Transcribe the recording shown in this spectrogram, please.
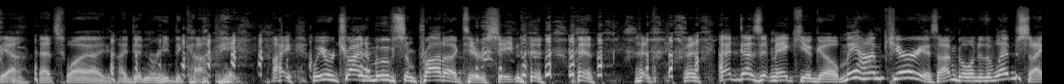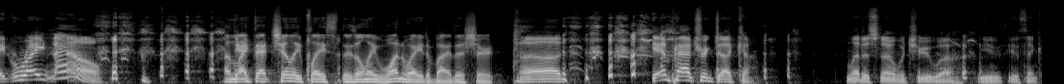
yeah, that's why I, I didn't read the copy. I we were trying to move some product here, Seton. that doesn't make you go, man. I'm curious. I'm going to the website right now. Unlike that chili place, there's only one way to buy this shirt. Uh, DanPatrick.com. Let us know what you uh, you, you think.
